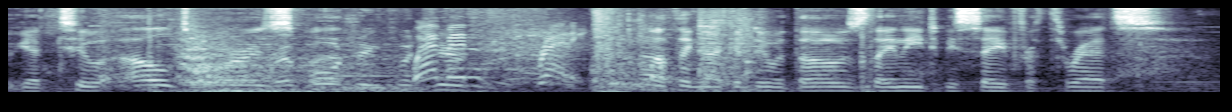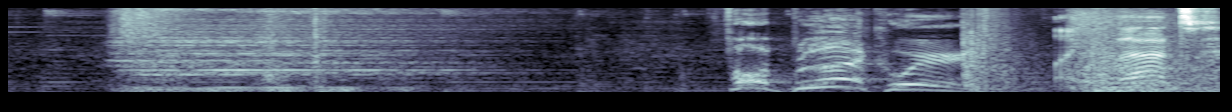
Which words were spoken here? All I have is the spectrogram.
We get two Aldors, but Reporting for duty. Ready. nothing I can do with those. They need to be saved for threats. For Blackwing! Like that.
